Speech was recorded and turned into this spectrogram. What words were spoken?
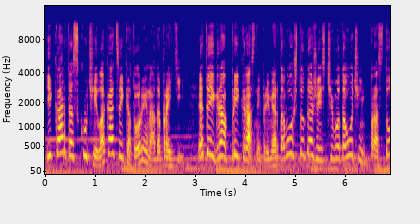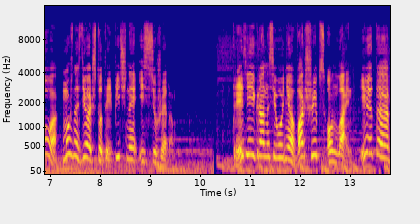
и карта с кучей локаций, которые надо пройти. Эта игра прекрасный пример того, что даже из чего-то очень простого можно сделать что-то эпичное и с сюжетом. Третья игра на сегодня Warships Online. И это...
